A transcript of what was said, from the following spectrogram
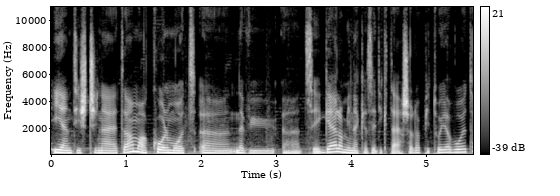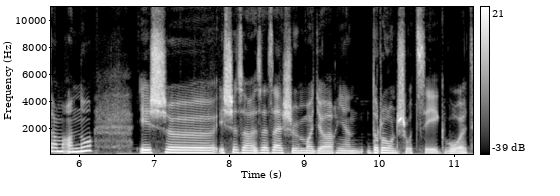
Ilyent is csináltam a Kolmot uh, nevű uh, céggel, aminek ez egyik társalapítója voltam annó, és, uh, és ez, a, ez az első magyar ilyen drónsó cég volt,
